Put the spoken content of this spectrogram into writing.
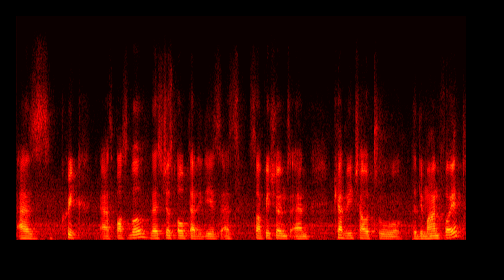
as quick as possible. Let's just hope that it is as sufficient and can reach out to the demand for it.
